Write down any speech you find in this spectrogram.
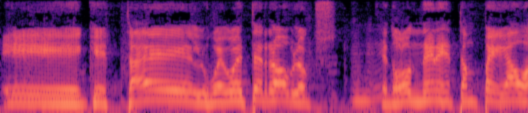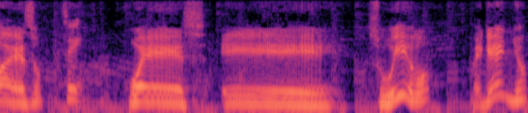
eh, que está el juego este Roblox, que todos los nenes están pegados a eso Sí. pues eh, su hijo pequeño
